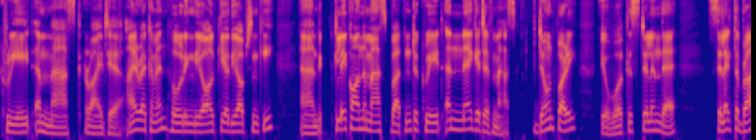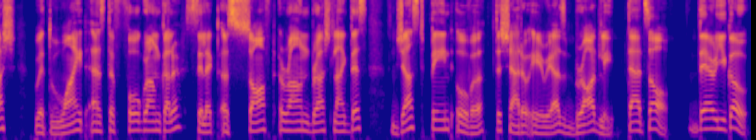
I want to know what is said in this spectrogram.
create a mask right here. I recommend holding the Alt key or the Option key and click on the mask button to create a negative mask. Don't worry, your work is still in there. Select the brush with white as the foreground color. Select a soft round brush like this. Just paint over the shadow areas broadly. That's all. There you go.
